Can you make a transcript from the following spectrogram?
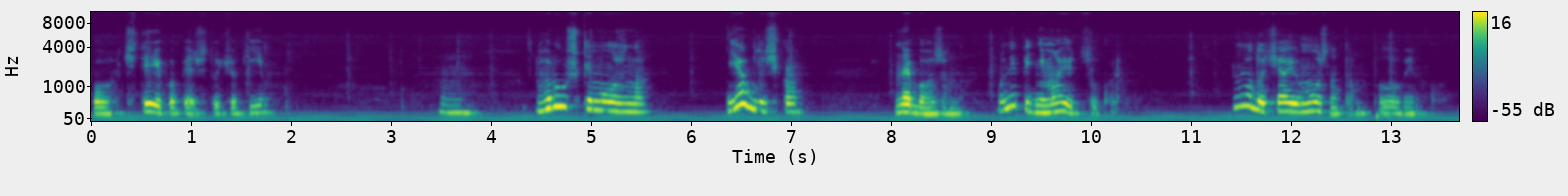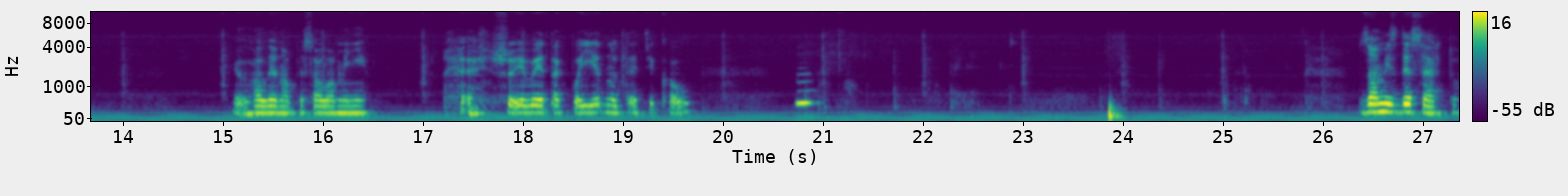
по 4-5 штучок їм. Грушки можна. Яблучка не бажано. Вони піднімають цукор. Ну, до чаю можна там половинку. Як Галина писала мені, що і ви так поєднуєте, цікаво. Ну. Замість десерту.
